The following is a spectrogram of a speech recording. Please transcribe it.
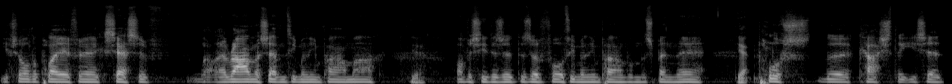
You've sold a player for an excess of, well, around the 70 million pound mark. Yeah. Obviously, there's a there's a 40 million pound underspend there. Yeah. Plus the cash that you said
